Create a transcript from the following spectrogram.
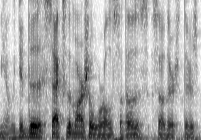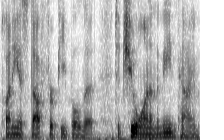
you know, we did the Sects of the Martial World, so those, so there's, there's plenty of stuff for people that to chew on in the meantime.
